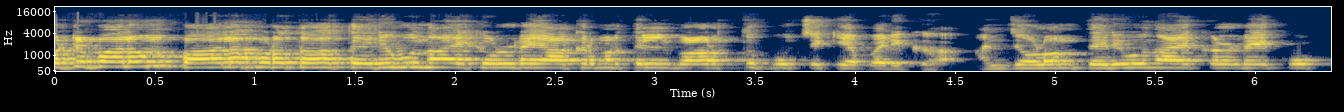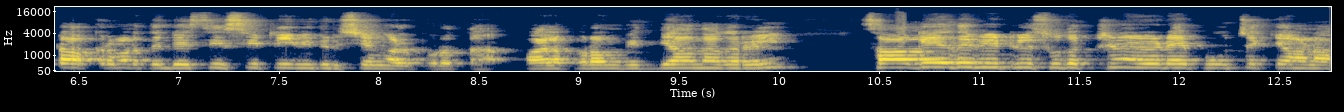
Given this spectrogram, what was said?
ഒറ്റപ്പാലം പാലപ്പുറത്ത് തെരുവു നായ്ക്കളുടെ ആക്രമണത്തിൽ വളർത്തുപൂച്ചയ്ക്ക് പരിക്ക്. അഞ്ചോളം തെരുവു നായ്ക്കളുടെ കൂട്ടാക്രമണത്തിന്റെ സി സി ടി വി ദൃശ്യങ്ങൾ പുറത്ത്. പാലപ്പുറം വിദ്യാനഗറിൽ സാകേത വീട്ടിൽ സുദക്ഷിണയുടെ പൂച്ചയ്ക്കാണ്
